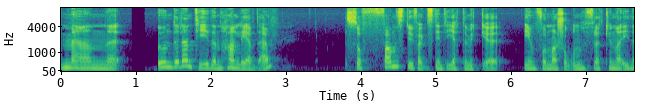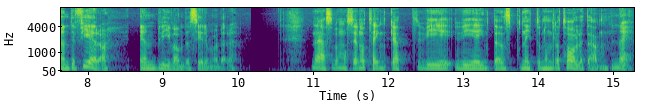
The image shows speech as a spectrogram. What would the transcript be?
Men under den tiden han levde så fanns det ju faktiskt inte jättemycket information för att kunna identifiera en blivande seriemördare. Nej, så man måste ändå tänka att vi, vi är inte ens på 1900-talet än. Nej,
